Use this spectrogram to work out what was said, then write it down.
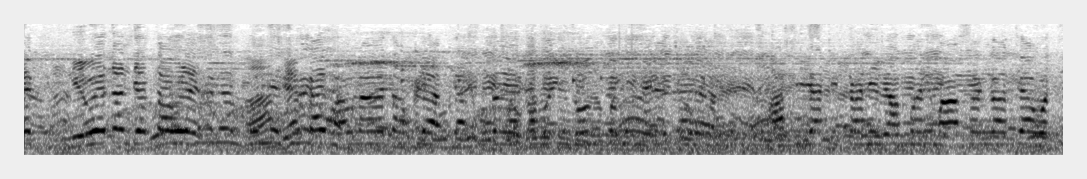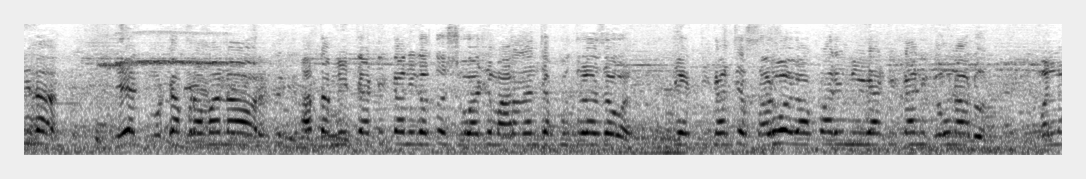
एक निवेदन देता वेळेस. जे काही भावना आहेत आपल्या? अशी या ठिकाणी व्यापारी महासंघाच्या वतीनं एक मोठ्या प्रमाणावर आता मी त्या ठिकाणी गेलो शिवाजी महाराजांच्या पुतळ्याजवळ. ते ठिकाणचे सर्व व्यापारी मी या ठिकाणी घेऊन आलो. म्हणलं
